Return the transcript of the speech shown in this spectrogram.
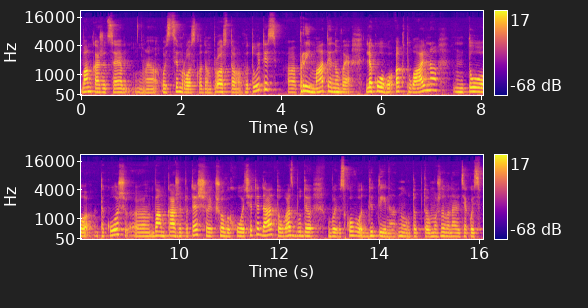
Вам кажуть це е, ось цим розкладом. Просто готуйтесь. е, Приймати нове для кого актуально, то також вам кажуть про те, що якщо ви хочете, да, то у вас буде обов'язково дитина. Ну тобто, можливо, навіть якось.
